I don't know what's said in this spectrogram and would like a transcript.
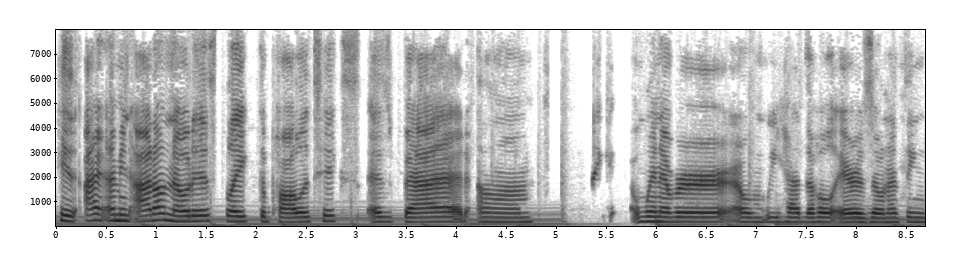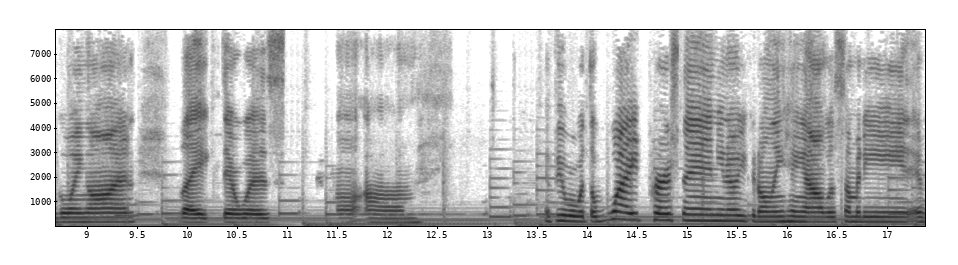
His, I I mean I don't notice like the politics as bad. Um, like whenever um, we had the whole Arizona thing going on, like there was, um if you were with a white person, you know, you could only hang out with somebody if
